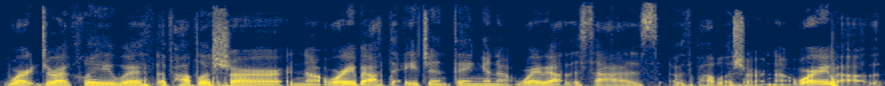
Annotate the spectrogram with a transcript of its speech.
work directly with a publisher and not worry about the agent thing and not worry about the size of the publisher and not worry about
